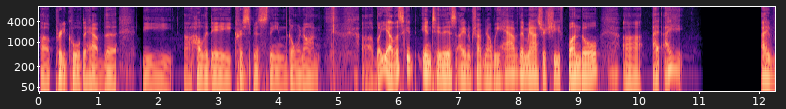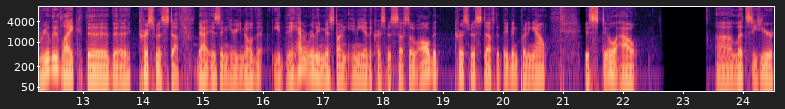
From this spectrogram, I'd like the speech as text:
uh, pretty cool to have the the uh, holiday Christmas theme going on. Uh, but yeah, let's get into this item shop now. We have the Master Chief bundle. I, I I really like the the Christmas stuff that is in here. You know that they haven't really missed on any of the Christmas stuff. So all the Christmas stuff that they've been putting out is still out. Uh, let's see here,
